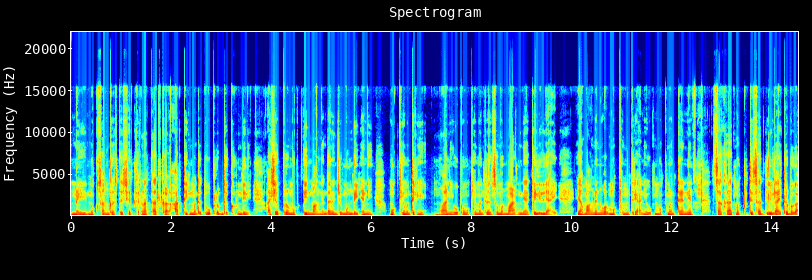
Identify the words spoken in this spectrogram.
नै नुकसानग्रस्त शेतकऱ्यांना तात्काळ आर्थिक मदत उपलब्ध करून देणे. अशा प्रमुख तीन मागण्या धनंजय मुंडे यांनी मुख्यमंत्री आणि उपमुख्यमंत्र्यांसमोर मागण्या केलेल्या आहे. या मागण्यांवर मुख्यमंत्री आणि उपमुख्यमंत्र्यांनी सकारात्मक प्रतिसाद दिलेला आहे. तर बघा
